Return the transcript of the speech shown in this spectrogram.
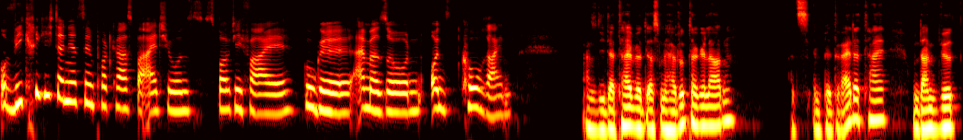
Und wie kriege ich denn jetzt den Podcast bei iTunes, Spotify, Google, Amazon und Co rein? Also die Datei wird erstmal heruntergeladen als MP3-Datei und dann wird,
